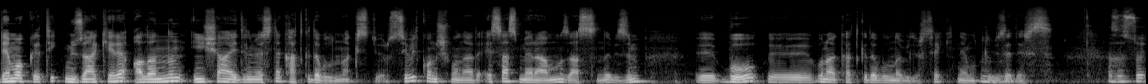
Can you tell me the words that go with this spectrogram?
demokratik müzakere alanının inşa edilmesine katkıda bulunmak istiyoruz. Sivil konuşmalarda esas meramımız aslında bizim e, bu. E, buna katkıda bulunabilirsek ne mutlu Hı -hı. bize deriz. Aslında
